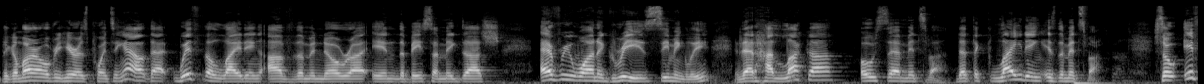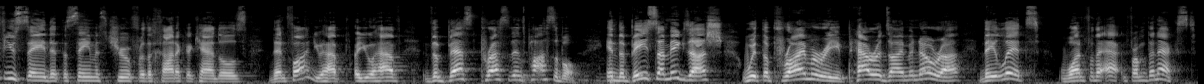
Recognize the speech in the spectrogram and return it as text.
The Gemara over here is pointing out that with the lighting of the menorah in the Beis Hamikdash, everyone agrees, seemingly, that halakha osa mitzvah, that the lighting is the mitzvah. So if you say that the same is true for the Hanukkah candles, then fine, you have, you have the best precedent possible. In the Beis Hamikdash, with the primary paradigm menorah, they lit one from the, from the next.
